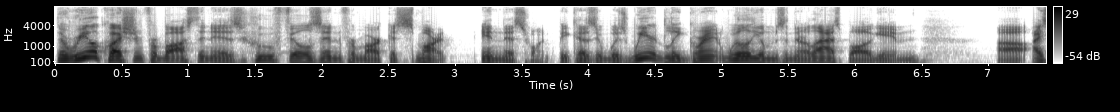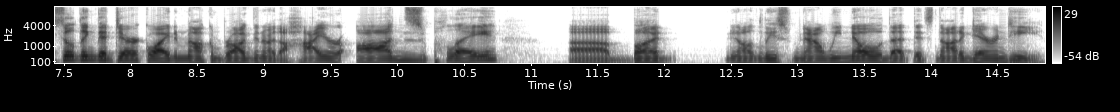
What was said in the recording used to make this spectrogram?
The real question for Boston is who fills in for Marcus Smart in this one because it was weirdly Grant Williams in their last ball game. Uh, I still think that Derrick White and Malcolm Brogdon are the higher odds play, uh, but you know at least now we know that it's not a guarantee.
